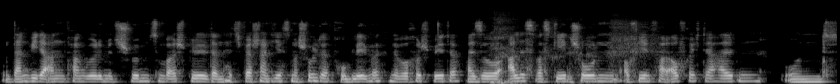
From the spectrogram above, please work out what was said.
und dann wieder anfangen würde mit Schwimmen zum Beispiel, dann hätte ich wahrscheinlich erstmal Schulterprobleme eine Woche später. Also alles, was geht, schon auf jeden Fall aufrechterhalten und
